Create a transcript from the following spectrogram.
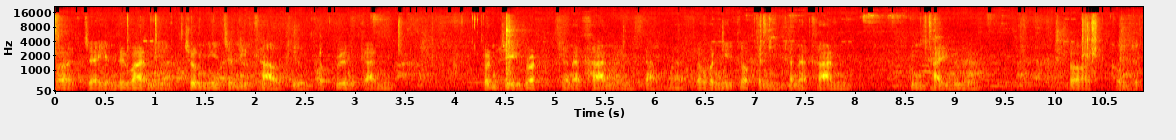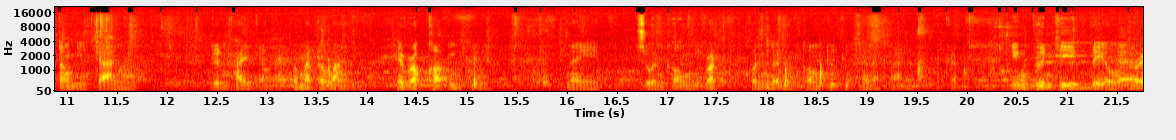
ก็จะเห็นได้ว่าในช่วงนี้จะมีข่าวเกี่ยวกับเรื่องการปล้นจี้รถธนาคารต่างๆมากแล้ววันนี้ก็เป็นธนาคารกรุงไทยด้วย ก็คงจะต้องมีการเตือนภัยกันระมัดระวัง ให้รอบคอบยิ่งขึ้น ในส่วนของรถขนเงินของทุกๆธนาคารนะครับยิ่งพื้นที่เปลี่ยวอะไร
